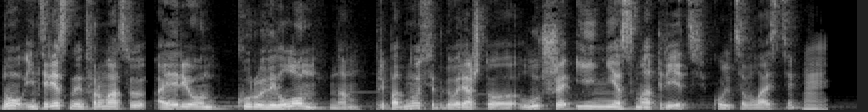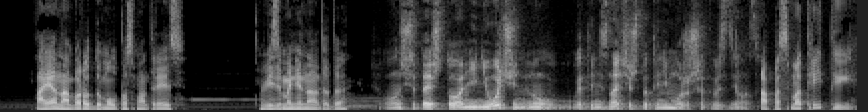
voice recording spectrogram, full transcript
Ну, интересную информацию Аэрион Курувилон нам преподносит, говоря, что лучше и не смотреть «Кольца власти». М. А я, наоборот, думал посмотреть. Видимо, не надо, да? Он считает, что они не очень, ну, это не значит, что ты не можешь этого сделать. А посмотри ты.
